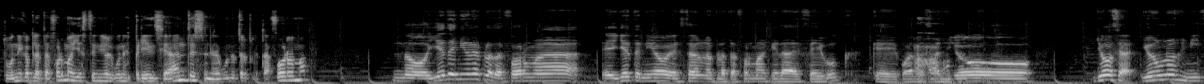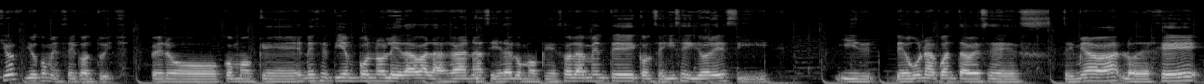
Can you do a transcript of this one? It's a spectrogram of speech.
tu única plataforma? ¿Hayas tenido alguna experiencia antes en alguna otra plataforma? No, ya he tenido una plataforma, eh, ya he tenido estar en una plataforma que era de Facebook, que cuando salió... Yo, o sea, yo en unos inicios yo comencé con Twitch, pero como que en ese tiempo no le daba las ganas y era como que solamente conseguí seguidores y, y de una cuantas veces streameaba, lo dejé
